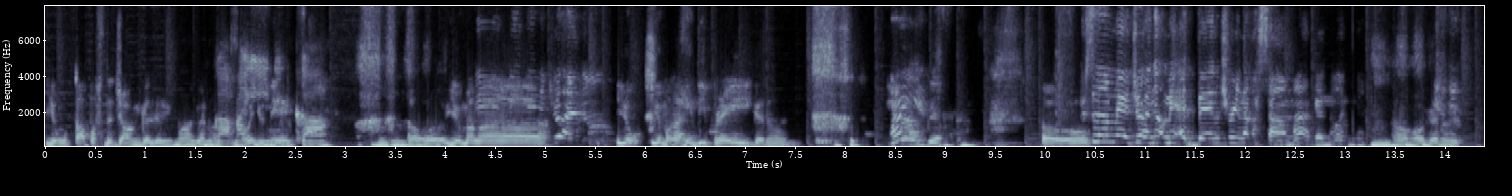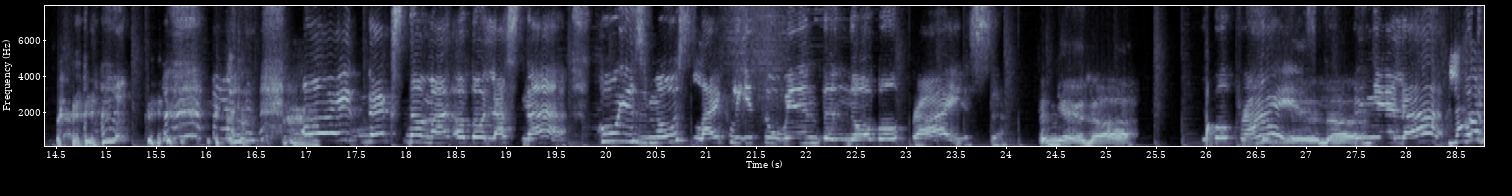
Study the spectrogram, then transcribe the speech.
yung top of the jungle eh, yung mga ganun. Kakainin ka. Oo, yung mga ano. yung, yung mga hindi prey, ganun. Ay, Oo, gusto na medyo ano, may adventure na kasama, ganun. oo, ganun. Alright, next naman, o to last na. Who is most likely to win the Nobel Prize? Daniela! Nobel Prize! Daniela! Daniela! Lahat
